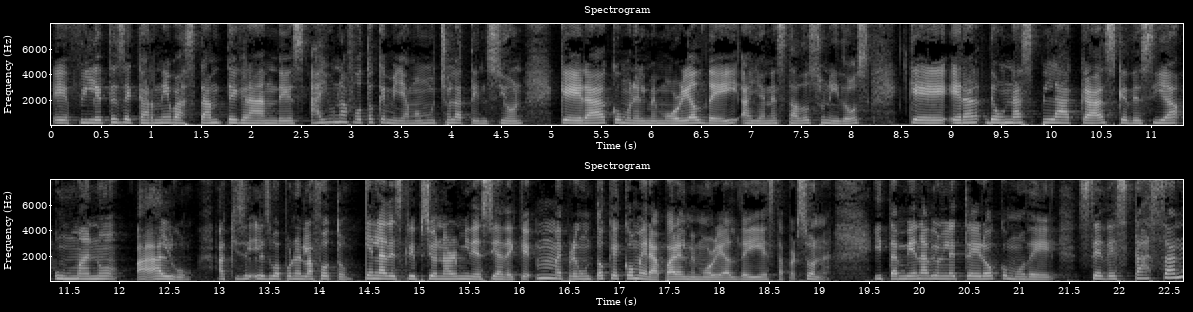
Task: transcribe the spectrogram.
eh, filetes de carne bastante grandes. Hay una foto que me llamó mucho la atención, que era como en el Memorial Day allá en Estados Unidos, que era de unas placas que decía humano a algo. Aquí les voy a poner la foto. Y en la descripción Army decía de que mm, me preguntó qué comerá para el Memorial Day esta persona. Y también había un letrero como de se destazan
